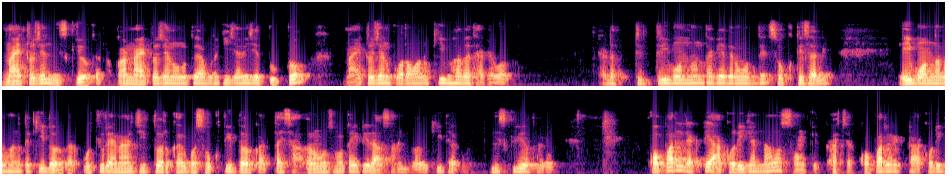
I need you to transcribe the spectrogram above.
নাইট্রোজেন নিষ্ক্রিয় কেন? কারণ নাইট্রোজেন অণুতে আমরা কি জানি যে দুটো নাইট্রোজেন পরমাণু কীভাবে থাকে বলো? একটা ত্রিবন্ধন থাকে এদের মধ্যে, শক্তিশালী। এই বন্ধন ভাঙতে কি দরকার? প্রচুর এনার্জির দরকার বা শক্তির দরকার, তাই সাধারণ উষ্ণতায় এটি রাসায়নিকভাবে কি থাকবে? নিষ্ক্রিয় থাকবে। কপারের একটি আকরিকের নাম সংকেত। আচ্ছা কপারের একটা আকরিক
